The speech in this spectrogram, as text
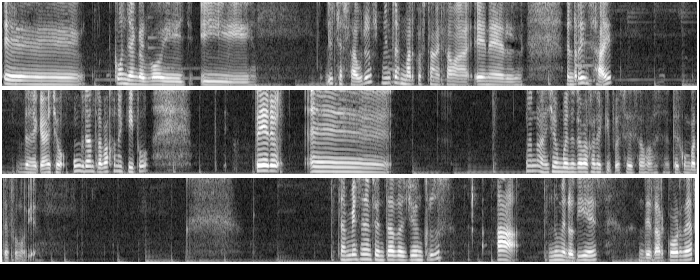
eh, con Jungle Boy y Luchasaurus, mientras Marco Stan estaba en el en ringside, donde han hecho un gran trabajo en equipo, pero eh, no, han hecho un buen trabajo en equipo. Este, este combate fue muy bien. También se han enfrentado John Cruz a número 10 de Dark Order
